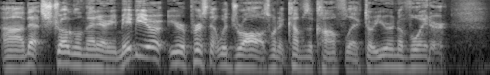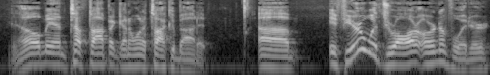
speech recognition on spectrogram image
uh, that struggle in that area. Maybe you're you're a person that withdraws when it comes to conflict, or you're an avoider. You know, oh man, tough topic. I don't want to talk about it. Um, if you're a withdrawer or an avoider,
